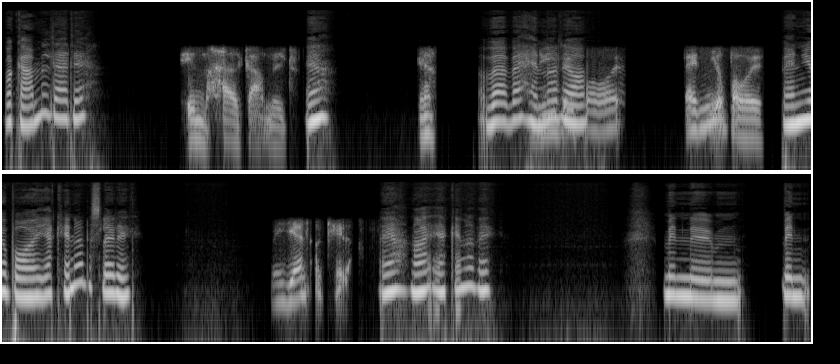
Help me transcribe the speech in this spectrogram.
hvor gammelt er det? det er meget gammelt. Ja. Ja. Og hvad, hvad handler det om? Boy, Banjo Boy. Banjo Boy, jeg kender det slet ikke. Med Jan og Kjeld. Ja, nej, jeg kender det ikke. Men, øhm, men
